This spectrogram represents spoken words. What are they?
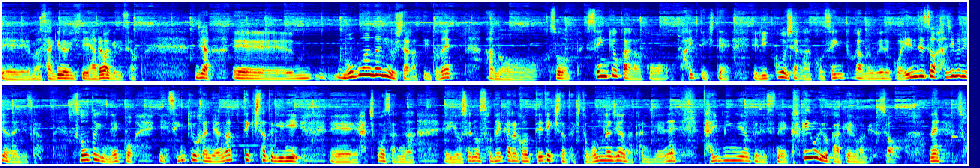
えー、まあ、先乗りしてやるわけですよ。じゃあ、えー、僕は何をしたかっていうとねあのその選挙カーがこう入ってきて立候補者がこう選挙カーの上でこう演説を始めるじゃないですか。その時にねこう選挙カーに上がってきた時に、えー、八甲さんがえ寄席の袖からこう出てきた時と同じような感じでねタイミングよくですね掛け声をかけるわけですよ。ね、そ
